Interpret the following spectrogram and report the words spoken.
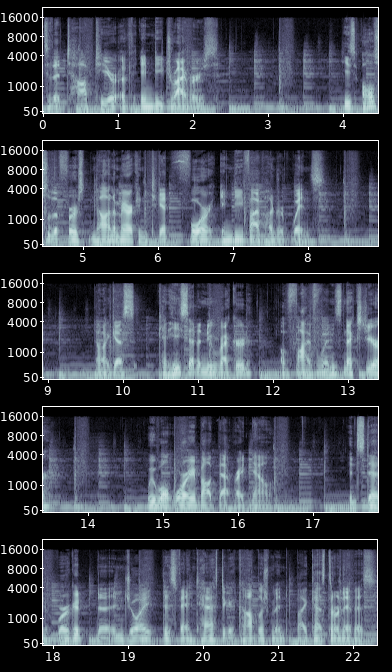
to the top tier of Indy drivers. He's also the first non American to get four Indy 500 wins. Now, I guess, can he set a new record of five wins next year? We won't worry about that right now. Instead, we're going to enjoy this fantastic accomplishment by Castroneves.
